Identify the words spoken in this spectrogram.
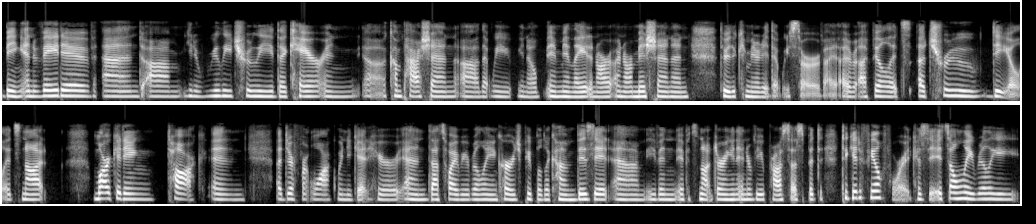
being innovative and, um, you know, really truly the care and uh, compassion uh, that we, you know, emulate in our in our mission and through the community that we serve. I, I, I feel it's a true deal. It's not marketing talk and a different walk when you get here. And that's why we really encourage people to come visit, um, even if it's not during an interview process, but to, to get a feel for it because it's only really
